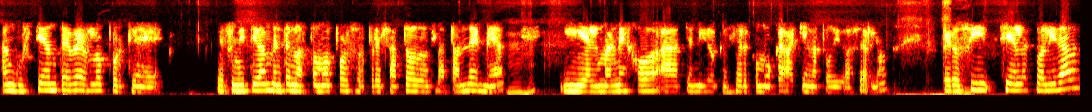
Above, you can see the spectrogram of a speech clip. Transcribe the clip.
angustiante verlo porque definitivamente nos tomó por sorpresa a todos la pandemia y el manejo ha tenido que ser como cada quien ha podido hacerlo. Pero sí, sí, en la actualidad,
